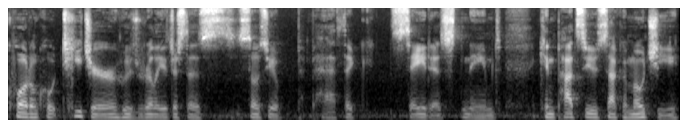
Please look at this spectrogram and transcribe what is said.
quote unquote teacher who's really just a sociopathic sadist named kinpatsu sakamochi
